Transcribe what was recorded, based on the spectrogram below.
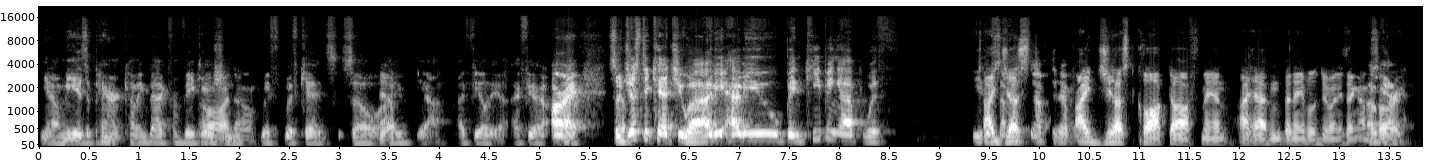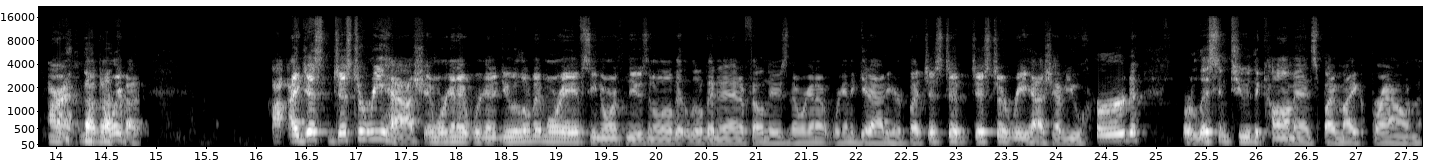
you know me as a parent coming back from oh, vacation know. with with kids. So Yep. I yeah I feel you I feel you. All right, so just to catch you up, have you have you been keeping up with? I some of the just- stuff that I've I just clocked off, man. I haven't been able to do anything. I'm Okay. sorry. All right, no, don't worry about it. I- I just just to rehash, and we're gonna we're gonna do a little bit more AFC North news and a little bit a little bit of NFL news, and then we're gonna we're gonna get out of here. But just to just to rehash, have you heard or listen to the comments by Mike Brown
